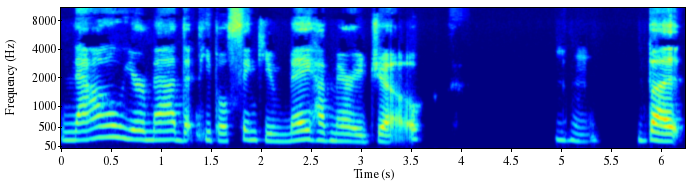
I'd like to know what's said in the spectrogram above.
now you're mad that people think you may have married Joe. Mm-hmm. But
